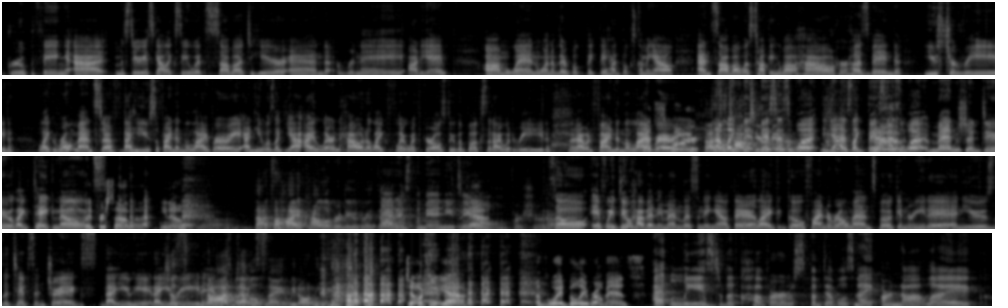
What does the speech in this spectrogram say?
group thing at Mysterious Galaxy with Sabaa Tahir and Renee Ahdieh. Um, when one of their book like they had books coming out, and Sabaa was talking about how her husband used to read like romance stuff that he used to find in the library and he was like yeah i learned how to like flirt with girls through the books that i would read and i would find in the library That's smart. That's and i'm like top "Thi- tier this is what yes like this Yeah. is what men should do like take notes Good for Sabaa, you know? Yeah. That's a high caliber dude right there. That is the man you take Yeah. home for sure. So, if we do have any men listening out there, like go find a romance book and read it, and use the tips and tricks that you hear that you just read. not in Devil's books. Night. We don't need that. Don't you? Yeah. Avoid bully romance. At least the covers of Devil's Night are not like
